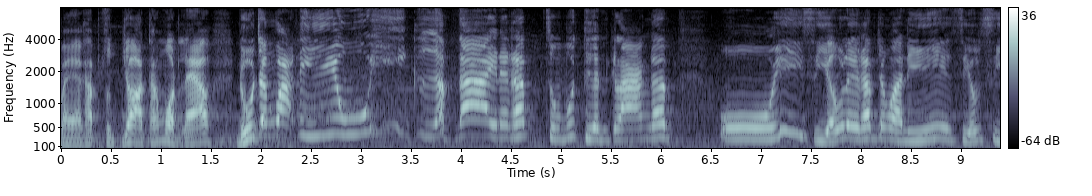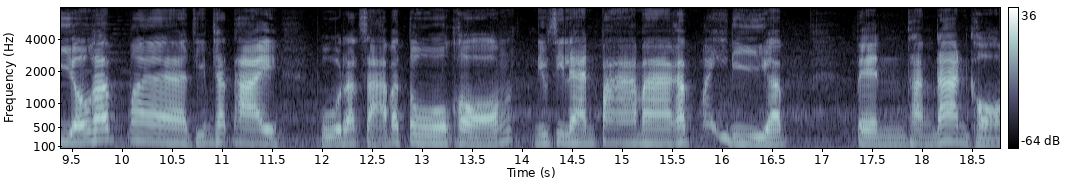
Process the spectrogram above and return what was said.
ไปอะครับสุดยอดทั้งหมดแล้ว ดูจังหวะนี้อุ้ยเกือบได้นะครับสุภวุฒิเถื่อนกลางครับ โอ้ยเสียวเลยครับจังหวะนี้เสียวเสียวๆครับมาทีมชาติไทย ผู้รักษาประตูของนิวซีแลนด์ปามาครับไม่ดีครับ เป็นทางด้านของ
